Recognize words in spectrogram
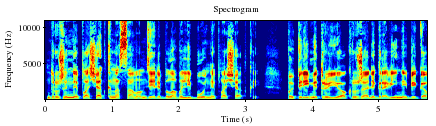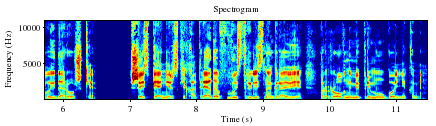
Дружинная площадка на самом деле была волейбольной площадкой. По периметру ее окружали гравийные беговые дорожки. Шесть пионерских отрядов выстроились на гравии ровными прямоугольниками.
